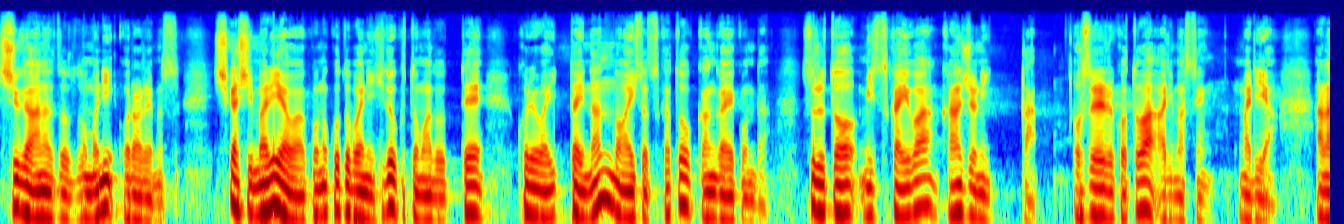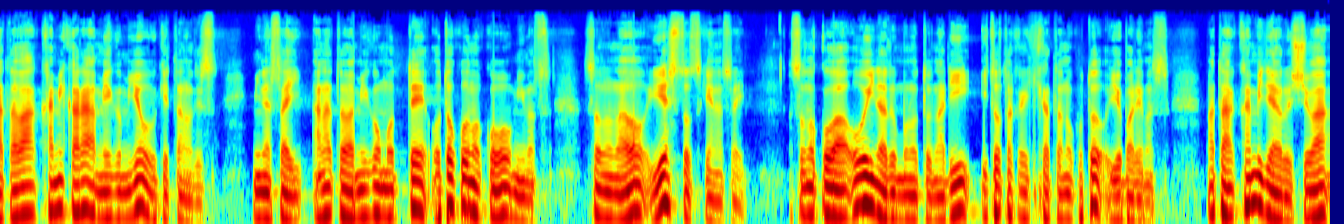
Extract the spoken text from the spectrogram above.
主があなたと共におられます。しかしマリアはこの言葉にひどく戸惑ってこれは一体何の挨拶かと考え込んだ。すると見つかいは彼女に言った。恐れることはありませんマリア。あなたは神から恵みを受けたのです。見なさい。あなたは身ごもって男の子を見ます。その名をイエスとつけなさい。その子は大いなるものとなり糸高き方の子と呼ばれます。また神である主は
